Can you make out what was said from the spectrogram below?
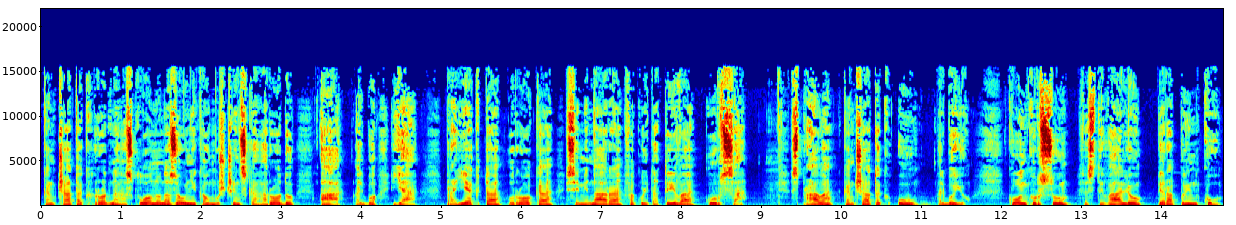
канчатак роднага склону назоўнікаў мужчынскага роду А альбо я, праекта, урока, семінара, факультатыва, курса. Справа канчатак у альбо ю, конкурсу, фестывалю, перапынку.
